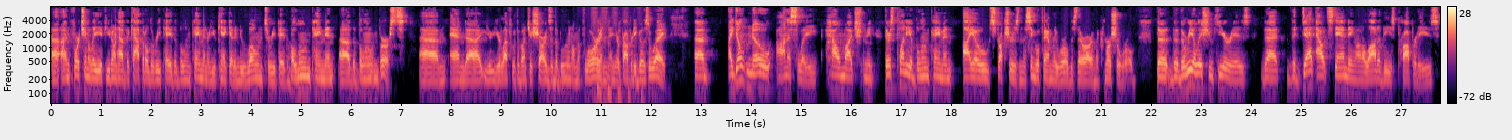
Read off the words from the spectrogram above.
uh, unfortunately, if you don't have the capital to repay the balloon payment or you can't get a new loan to repay the balloon payment, uh, the balloon bursts. Um, and uh, you're, you're, left with a bunch of shards of the balloon on the floor and, and your property goes away. Um, I don't know, honestly, how much. I mean, there's plenty of balloon payment IO structures in the single family world as there are in the commercial world. The, the, the real issue here is that the debt outstanding on a lot of these properties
